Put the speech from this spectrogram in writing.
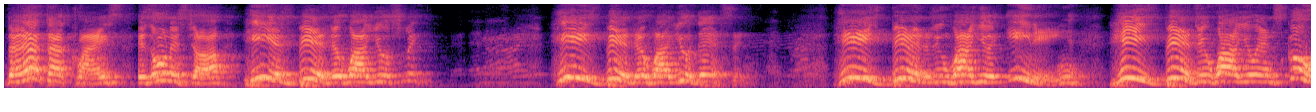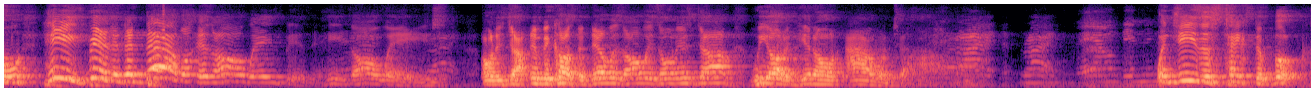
The Antichrist is on his job. He is busy while you're asleep. He's busy while you're dancing. He's busy while you're eating. He's busy while you're in school. He's busy. The devil is always busy. He's always on his job. And because the devil is always on his job, we ought to get on our job. When Jesus takes the book,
